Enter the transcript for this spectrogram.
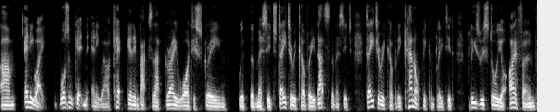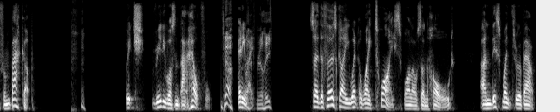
Um, anyway, wasn't getting anywhere. I kept getting back to that grey whitish screen with the message data recovery. That's the message. Data recovery cannot be completed. Please restore your iPhone from backup. Which really wasn't that helpful. No. Anyway. really? So the first guy he went away twice while I was on hold, and this went through about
